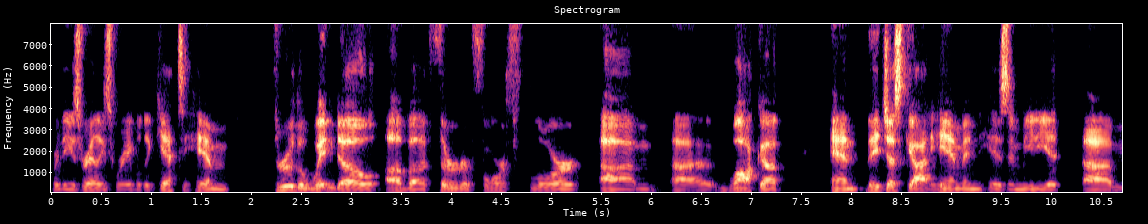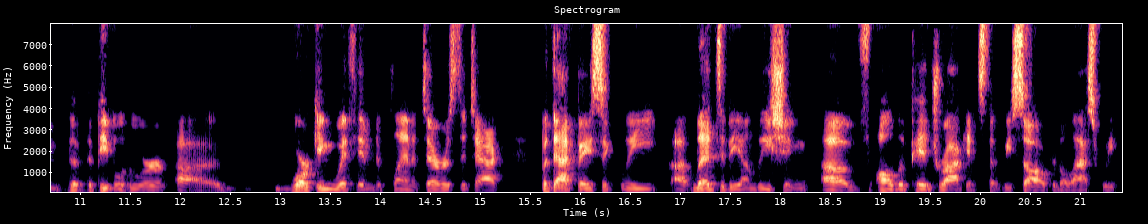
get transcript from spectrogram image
where the Israelis were able to get to him through the window of a third or fourth floor um, uh, walk up, and they just got him and his immediate um, the, the people who were uh, working with him to plan a terrorist attack. But that basically uh, led to the unleashing of all the Pidge rockets that we saw over the last week.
